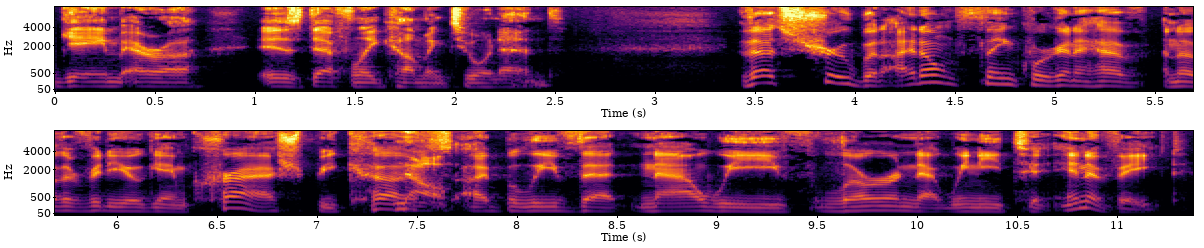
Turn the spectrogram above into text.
game era is definitely coming to an end. That's true, but I don't think we're going to have another video game crash because No. I believe that now we've learned that we need to innovate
